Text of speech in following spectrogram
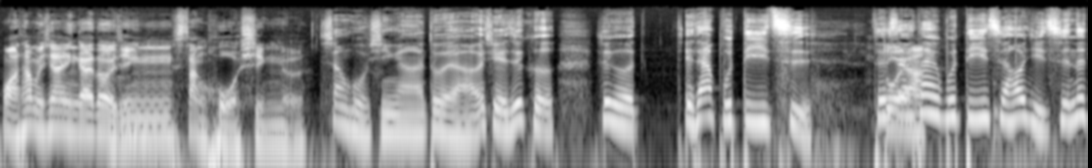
哇，他们现在应该都已经上火星了。上火星啊，对啊，而且这个这个，哎，他不第一次。对啊，那又不第一次，好几次，那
